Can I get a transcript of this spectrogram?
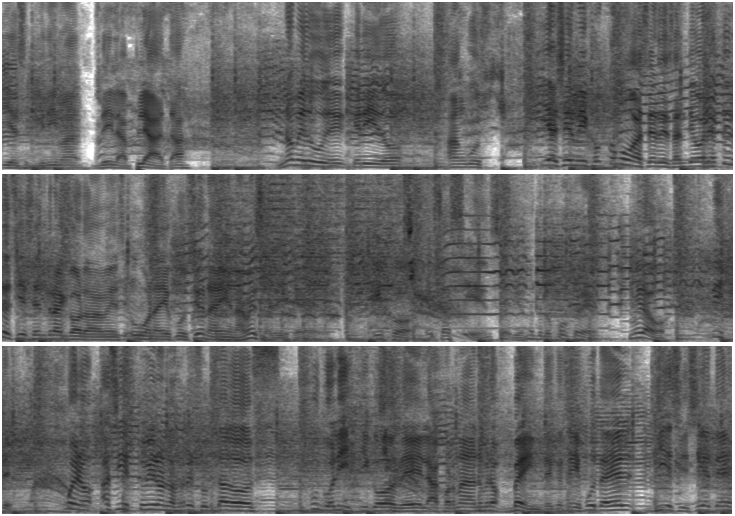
y Esgrima de La Plata. No me dude, querido Angus. Y ayer me dijo, ¿cómo va a ser de Santiago del Estero si es Central Córdoba? Me Hubo una discusión ahí en la mesa y dije, hijo, es así, en serio, no te lo puedo creer. Mira vos, ¿viste? Bueno, así estuvieron los resultados futbolísticos de la jornada número 20, que se disputa del 17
